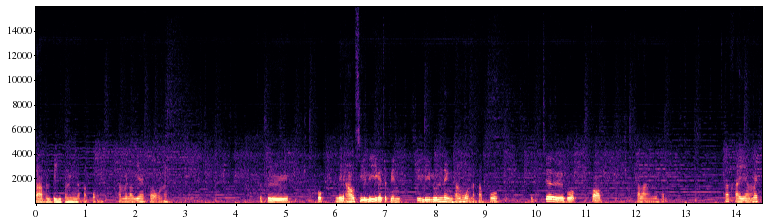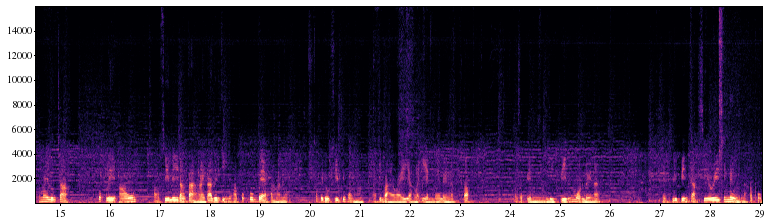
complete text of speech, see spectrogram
ตาพันปีตรงนี้นะครับผมทำให้เราแยกออกนะ ก็คือพวก layout series ก็จะเป็นซีรีส์รุ่นหนึ่งทั้งหมดนะครับ พวก picture พวกกรอบพลังนะครับ ถ้าใครยังไม่ไม่รู้จักพวก layout ของซีรีส์ต่างๆในการ์ดจินะครับ พวกรูปแบบของมันเนี่ย ก็ไปดูคลิปที่ผมอธิบายไว้อย่างละเอียดได้เลยนะครับ ก็จะเป็นรีพิ้นหมดเลยนะ เป็นรีพินจากซีรีส์ที่1นะครับผม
